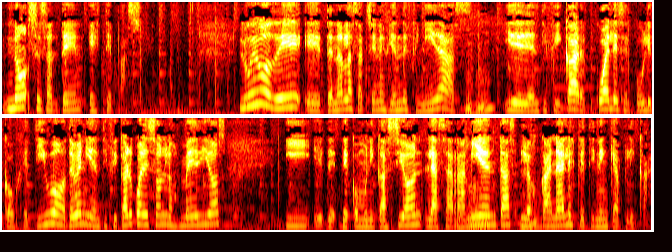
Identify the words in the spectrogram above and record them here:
no se salteen este paso. Luego de eh, tener las acciones bien definidas y de identificar cuál es el público objetivo, deben identificar cuáles son los medios y eh, de, de comunicación, las herramientas, los canales que tienen que aplicar.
